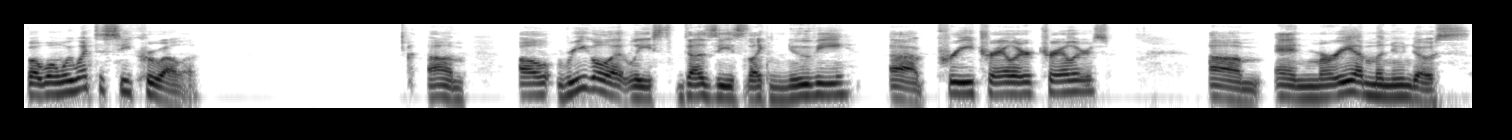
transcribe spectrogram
but when we went to see Cruella, um, uh, Regal at least does these like Noovie uh, pre-trailer trailers, um, and Maria Menounos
